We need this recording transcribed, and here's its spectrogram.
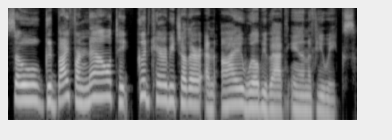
So, goodbye for now. Take good care of each other, and I will be back in a few weeks.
